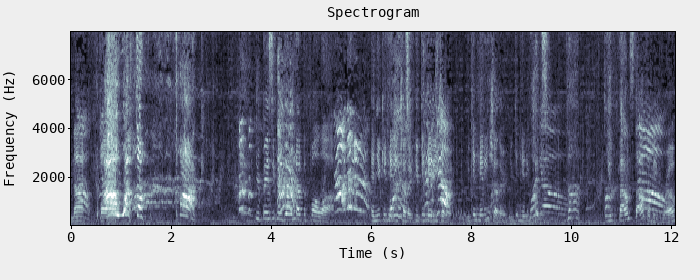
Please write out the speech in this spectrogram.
not No. Oh, what the fuck? You basically don't have to fall off. No, no, no, no! And you can hit each other. You can Let hit each other. You can hit each other. You can hit each What? other. Yo. The You fuck? bounced off of me, bro.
